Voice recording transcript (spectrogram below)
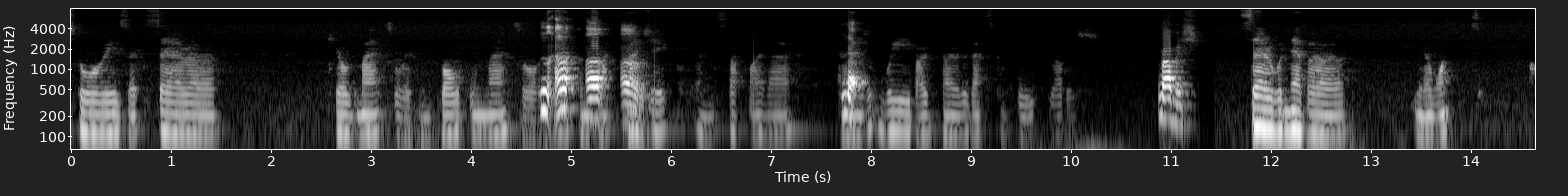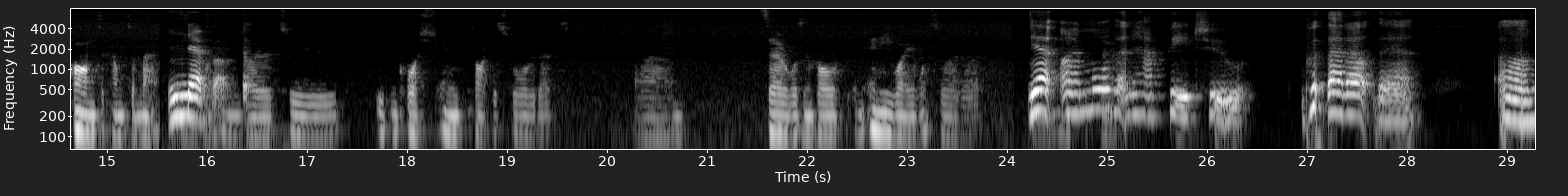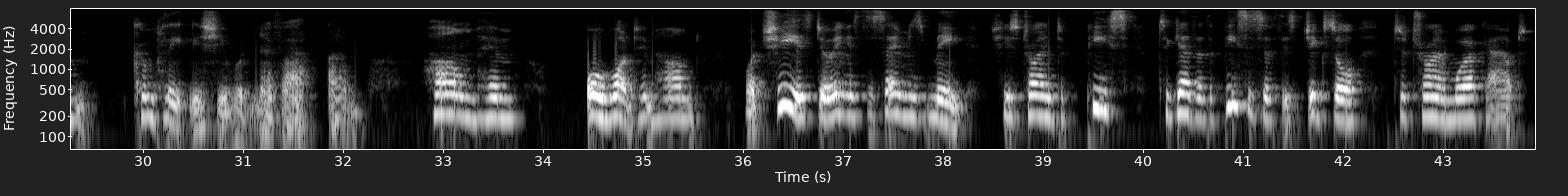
Stories that Sarah killed Max or is involved in Max or uh, uh, uh. magic and stuff like that. And No. we both know that that's complete rubbish. Rubbish. Sarah would never, you know, want harm to come to Max. Never. So to even quash any type of story that um, Sarah was involved in any way whatsoever. Yeah, I'm more than happy to put that out there um, completely. She would never um, harm him or want him harmed. What she is doing is the same as me. She's trying to piece together the pieces of this jigsaw to try and work out.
